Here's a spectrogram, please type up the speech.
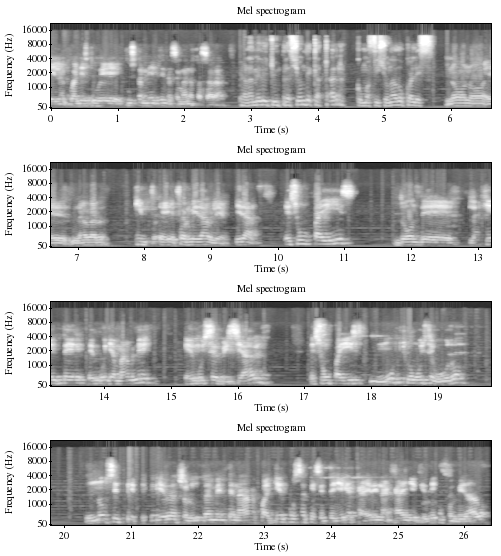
en la cual estuve justamente la semana pasada. Caramelo, ¿y tu impresión de Qatar como aficionado cuál es? No, no, eh, la verdad, eh, formidable. Mira, es un país donde la gente es muy amable, es muy servicial, es un país mucho, muy seguro. No se te pierde absolutamente nada. Cualquier cosa que se te llegue a caer en la calle, que dejes olvidado,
